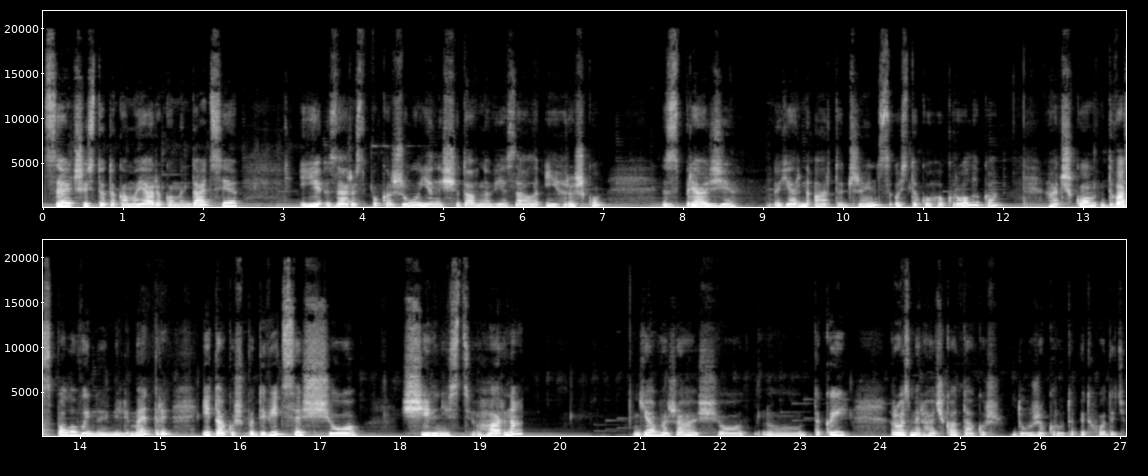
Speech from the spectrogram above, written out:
Це чисто така моя рекомендація. І зараз покажу, я нещодавно в'язала іграшку з пряжі Yarn Art Jeans, ось такого кролика гачком 2,5 мм. І також подивіться, що щільність гарна. Я вважаю, що ну, такий розмір гачка також дуже круто підходить.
